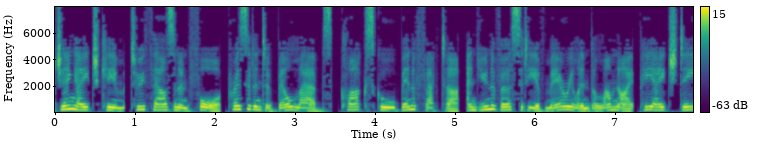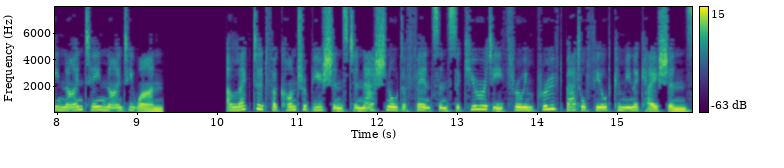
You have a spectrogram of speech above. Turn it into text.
Jeong H. Kim 2004, President of Bell Labs, Clark School benefactor, and University of Maryland alumni PhD 1991. Elected for contributions to national defense and security through improved battlefield communications.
